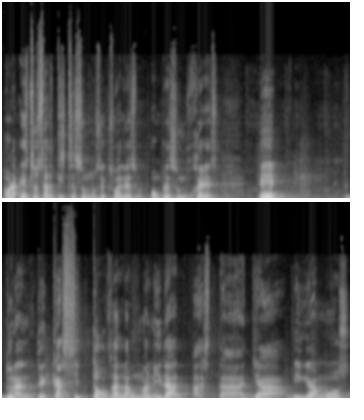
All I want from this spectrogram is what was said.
Ahora, estos artistas homosexuales, hombres o mujeres, eh, durante casi toda la humanidad, hasta ya digamos,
